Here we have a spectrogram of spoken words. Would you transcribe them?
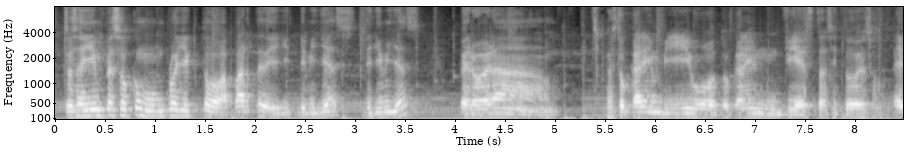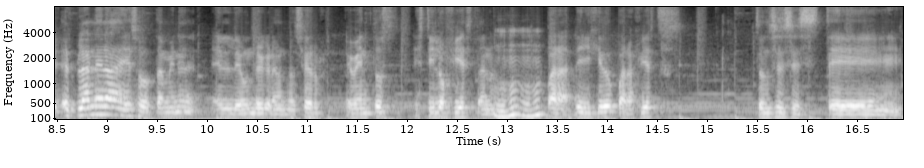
Entonces ahí empezó como un proyecto aparte de, de mi jazz, de Jimmy Jazz, pero era pues tocar en vivo, tocar en fiestas y todo eso. El, el plan era eso, también el, el de Underground, hacer eventos estilo fiesta, ¿no? Ujú, ujú. Para, dirigido para fiestas. Entonces, este,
